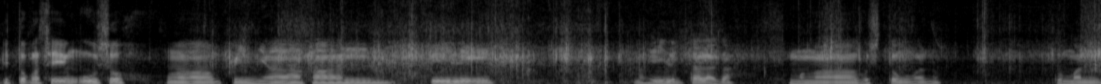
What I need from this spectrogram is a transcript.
Ito kasi yung uso. Mga pinyahan, pili. Mahilig talaga mga gustong ano, tumanim.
